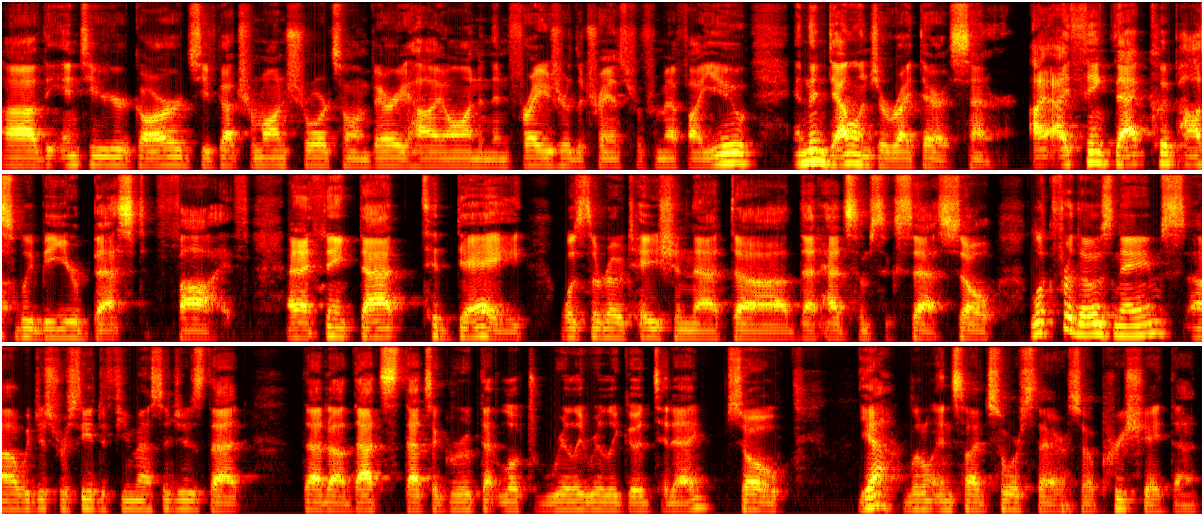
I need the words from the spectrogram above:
Uh, the interior guards, you've got Tremont Shorts, who I'm very high on, and then Frazier, the transfer from FIU, and then Dellinger right there at center. I, I think that could possibly be your best five, and I think that today was the rotation that uh, that had some success. So look for those names. Uh, we just received a few messages that that uh, that's that's a group that looked really really good today. So yeah, little inside source there. So appreciate that.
